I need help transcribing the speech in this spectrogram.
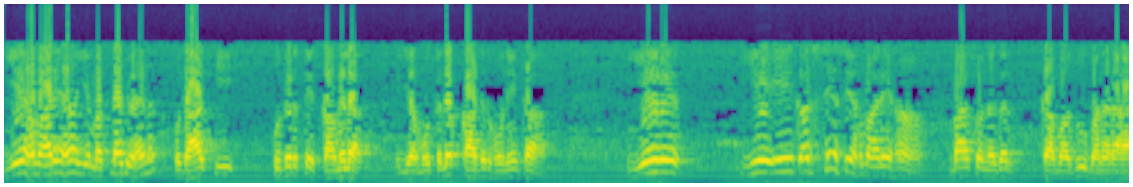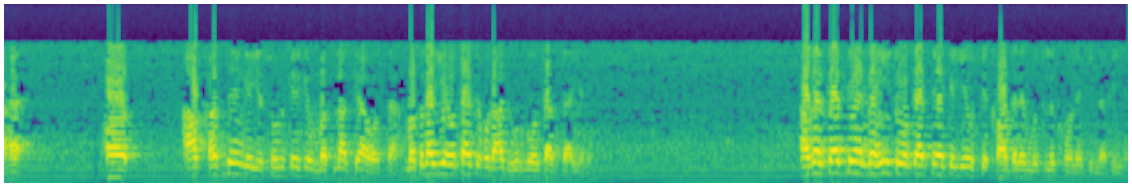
یہ ہمارے ہاں یہ مسئلہ جو ہے نا، خدا کی قدرت کاملہ یا مطلب قادر ہونے کا، یہ یہ ایک عرصے سے ہمارے ہاں بات و نظر کا موضوع بنا رہا ہے۔ اور آپ ہنس دیں گے یہ سن کے کہ مسئلہ کیا ہوتا ہے۔ مسئلہ یہ ہوتا ہے کہ خدا جھوٹ بول سکتا ہے یہ نہیں اگر کہتے ہیں نہیں تو وہ کہتے ہیں کہ یہ اس کے قادر مطلق ہونے کی نفی ہے۔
